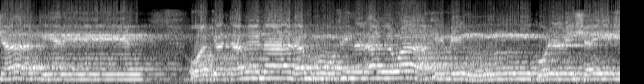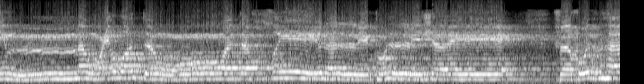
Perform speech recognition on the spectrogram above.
من الشاكرين وكتبنا له في الألواح من كل شيء موعظة وتفصيلا لكل شيء. فخذها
